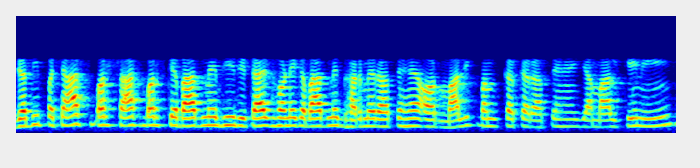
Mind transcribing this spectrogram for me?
यदि पचास वर्ष, साठ वर्ष के बाद में भी रिटायर्ड होने के बाद में घर में रहते हैं और मालिक बन करके रहते हैं या मालकिनी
